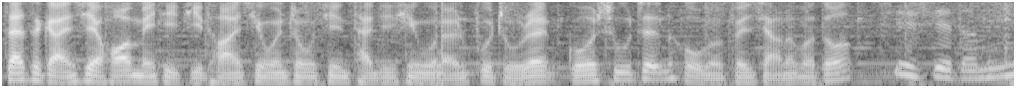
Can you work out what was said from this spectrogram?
再次感谢华为媒体集团新闻中心财经新闻副主任郭淑珍和我们分享那么多，谢谢德明。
